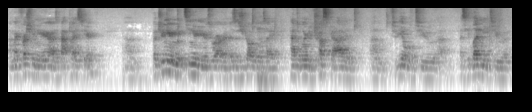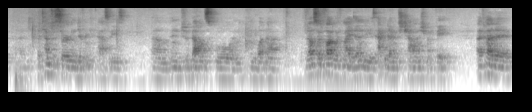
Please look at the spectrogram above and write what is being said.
Uh, my freshman year, I was baptized here. Um, but junior and senior years were as a struggle as I had to learn to trust God and um, to be able to, uh, as He led me to uh, attempt to serve in different capacities um, and to balance school and, and whatnot. And also thought with my identity as academics challenged my faith. I've had a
